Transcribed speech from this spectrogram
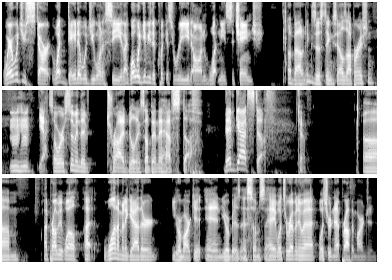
Where would you start? What data would you want to see? Like, what would give you the quickest read on what needs to change? About an existing sales operation. Mm-hmm. Yeah, So we're assuming they've tried building something, they have stuff. they've got stuff. Okay. Um, I probably well, I, one, I'm going to gather your market and your business. So I'm saying, hey, what's your revenue at? What's your net profit margin?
